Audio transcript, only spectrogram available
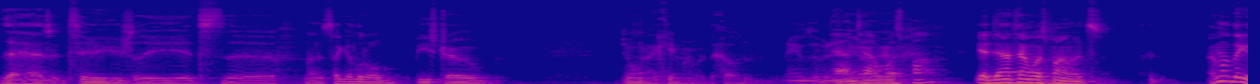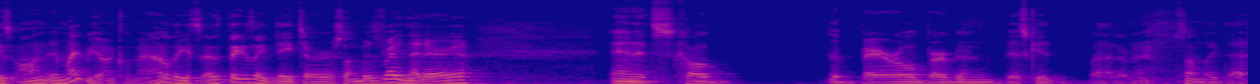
that has it too. Usually, it's the it's like a little bistro joint. I can't remember what the hell the names of it. downtown. West Palm. Yeah, downtown West Palm. It's I don't think it's on. It might be on Clement. I don't think it's. I think it's like Dayton or something, but it's right in that area. And it's called the barrel bourbon biscuit. I don't know, something like that.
